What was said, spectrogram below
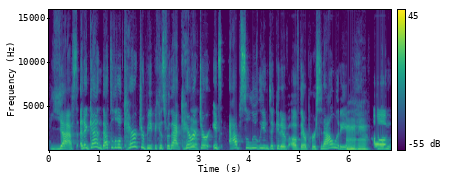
Yes, and again, that's a little character beat because for that character, it's absolutely indicative of their personality. Mhm. Um,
